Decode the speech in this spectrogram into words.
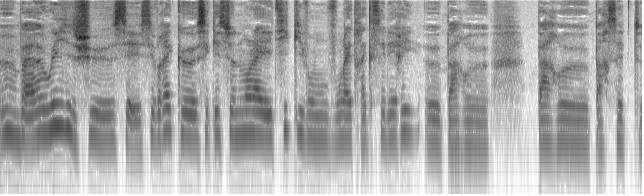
Euh, bah oui, c'est vrai que ces questionnements-là éthiques, vont, vont être accélérés euh, par euh, par par cette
